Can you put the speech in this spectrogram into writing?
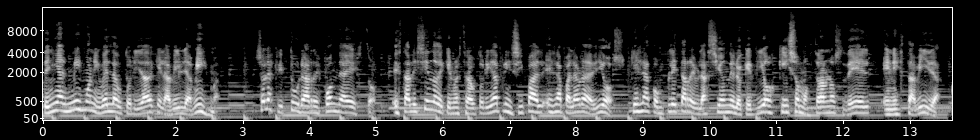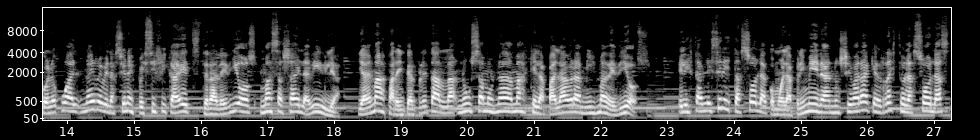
tenía el mismo nivel de autoridad que la Biblia misma. Sola Escritura responde a esto, estableciendo de que nuestra autoridad principal es la palabra de Dios, que es la completa revelación de lo que Dios quiso mostrarnos de Él en esta vida, con lo cual no hay revelación específica extra de Dios más allá de la Biblia, y además para interpretarla no usamos nada más que la palabra misma de Dios. El establecer esta sola como la primera nos llevará a que el resto de las solas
